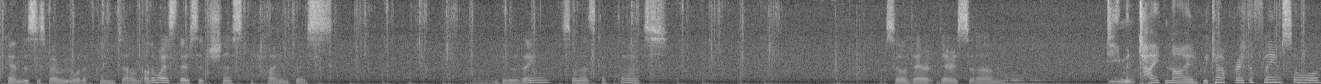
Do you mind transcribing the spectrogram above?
Okay, and this is where we would have come down. Otherwise, there's a chest behind this building. So let's get that. So there, there's um, demon titanite. We can upgrade the flame sword.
